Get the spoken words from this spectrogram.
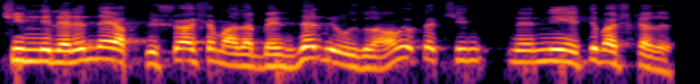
Çinlilerin de yaptığı şu aşamada benzer bir uygulama mı yoksa Çin niyeti başkadır?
